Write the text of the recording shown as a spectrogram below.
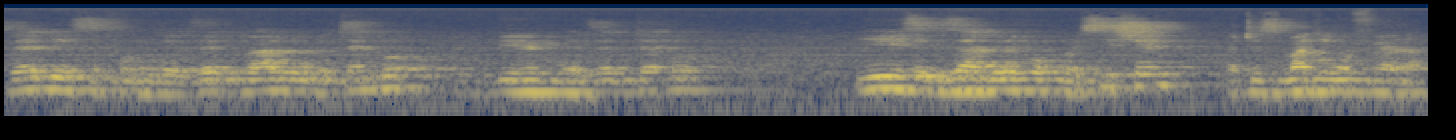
Z is from the Z value in the table. We'll be having a Z table. E is exact level of precision, that is margin of error.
